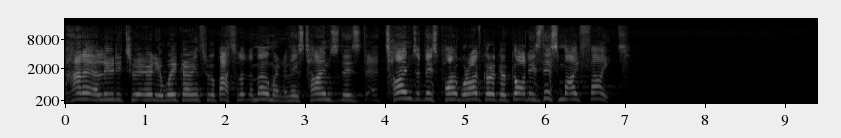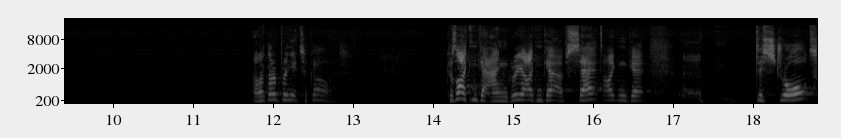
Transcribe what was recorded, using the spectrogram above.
Hannah alluded to it earlier. We're going through a battle at the moment, and there's times, there's times at this point where I've got to go, God, is this my fight? And I've got to bring it to God. Because I can get angry, I can get upset, I can get uh, distraught.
